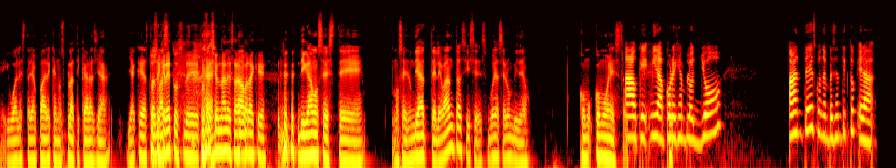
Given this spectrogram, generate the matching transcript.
igual estaría padre que nos platicaras ya, ya que ya estás Los secretos de profesionales, ¿sabes? para que... digamos, este, no sé, un día te levantas y dices, voy a hacer un video. ¿Cómo, cómo es? Ah, ok. Mira, por ejemplo, yo antes, cuando empecé en TikTok, era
